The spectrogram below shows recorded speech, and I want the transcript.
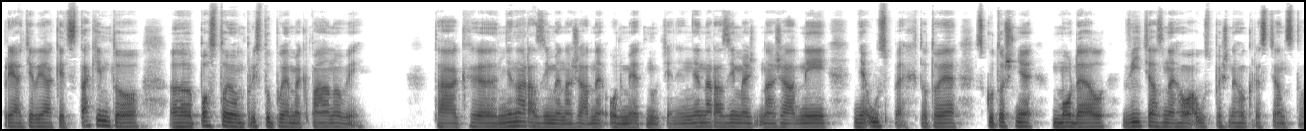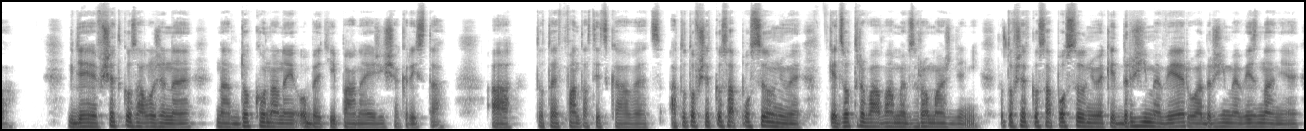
Priatelia, keď s takýmto e, postojom pristupujeme k pánovi, tak e, nenarazíme na žiadne odmietnutie, nenarazíme na žiadny neúspech. Toto je skutočne model víťazného a úspešného kresťanstva kde je všetko založené na dokonanej obeti pána Ježíša Krista. A toto je fantastická vec. A toto všetko sa posilňuje, keď zotrvávame v zhromaždení. Toto všetko sa posilňuje, keď držíme vieru a držíme vyznanie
